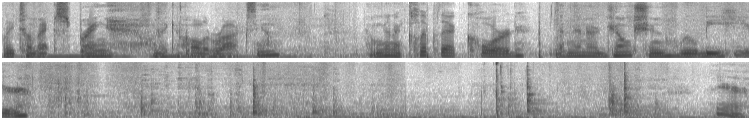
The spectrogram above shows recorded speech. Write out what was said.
Wait till next spring when I can haul the rocks in. I'm gonna clip that cord and then our junction will be here. There,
